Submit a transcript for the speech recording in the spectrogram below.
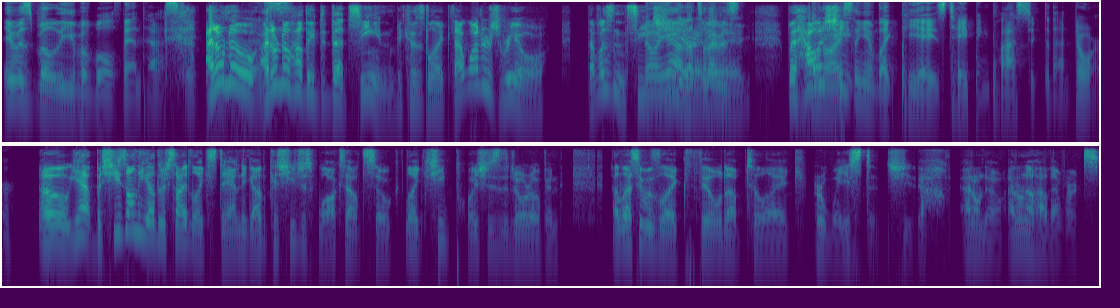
It was believable, fantastic. I don't know. I don't know how they did that scene because like that water's real. That wasn't CG No, yeah, that's what I was- But how oh is no, I was thinking of like PAs taping plastic to that door. Oh yeah, but she's on the other side, like standing up, because she just walks out so like she pushes the door open, unless it was like filled up to like her waist. She, ugh, I don't know. I don't know how that works.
